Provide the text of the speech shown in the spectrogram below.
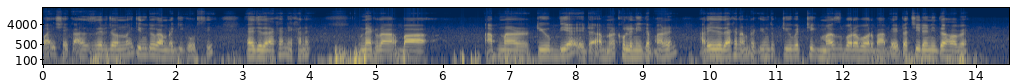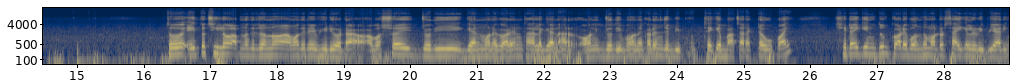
পায় সেই কাজের জন্যই। কিন্তু আমরা কি করছি? এই যে দেখেন এখানে ন্যাকড়া বা আপনার টিউব দিয়ে এটা আপনারা খুলে নিতে পারেন। আর এই যে দেখেন আমরা কিন্তু টিউবের ঠিক মাঝ বরাবরভাবে এটা চিরে নিতে হবে। তো এই তো ছিল আপনাদের জন্য আমাদের এই ভিডিওটা। অবশ্যই যদি জ্ঞান মনে করেন তাহলে জ্ঞান, আর অনেক যদি মনে করেন যে বিপদ থেকে বাঁচার একটা উপায় সেটাই কিন্তু করে Bandhu motor cycle repairing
